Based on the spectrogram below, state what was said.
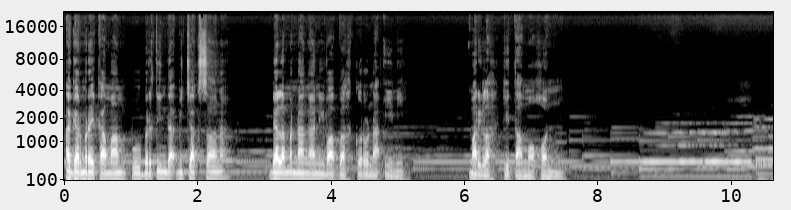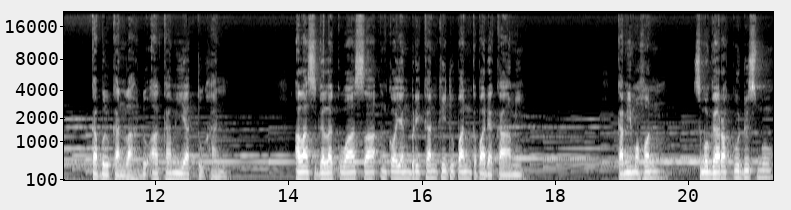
agar mereka mampu bertindak bijaksana dalam menangani wabah corona ini. Marilah kita mohon. Kabulkanlah doa kami ya Tuhan Allah segala kuasa, Engkau yang berikan kehidupan kepada kami. Kami mohon, semoga roh kudusmu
